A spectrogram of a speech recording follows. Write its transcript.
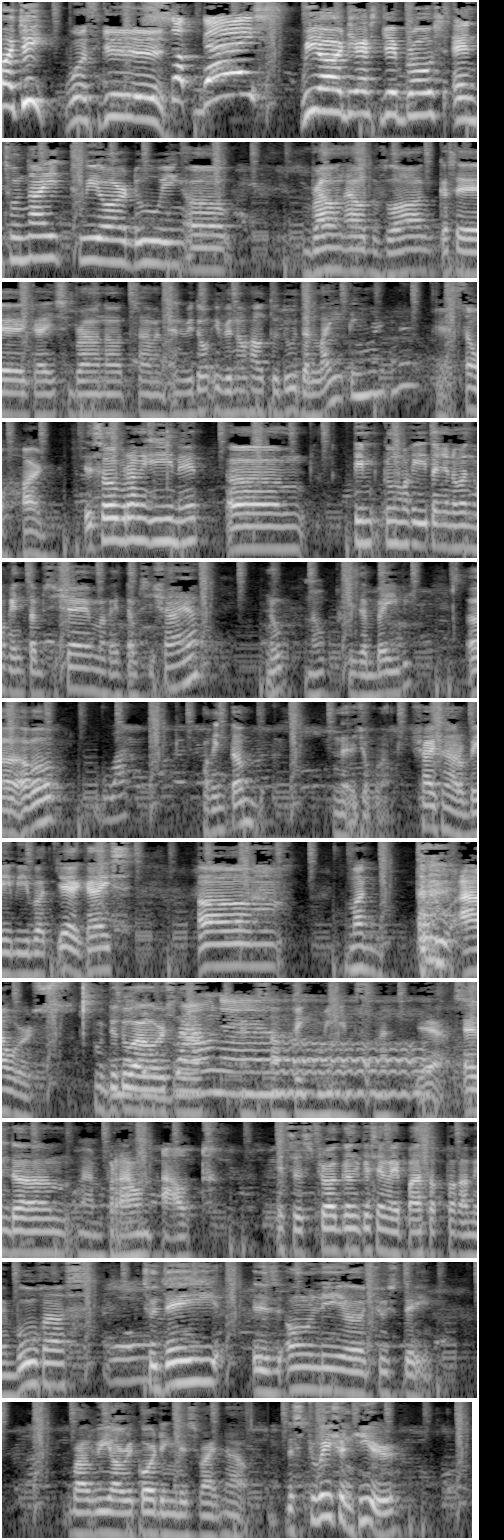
YT! What's good? What's up, guys? We are the SJ Bros and tonight we are doing a brownout vlog kasi guys brownout sa amin and we don't even know how to do the lighting right now. Yeah, it's so hard. Eh, sobrang init. Um, tin kung makita nyo naman makintab si Shem, makintab si Shaya. Nope, Nope. he's a baby. Uh, ako, What? makintab. Hindi, joke lang. Shaya's not a baby but yeah guys. Um, Mag two hours magdo 2 hours na. Brown and something minutes na. Yeah. And um, Na brown out. it's a struggle kasi may pasok pa kami bukas. Yeah. Today is only uh, Tuesday while we are recording this right now. The situation here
